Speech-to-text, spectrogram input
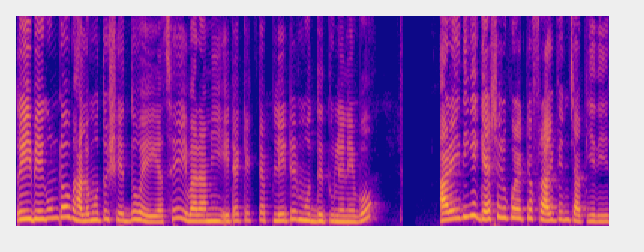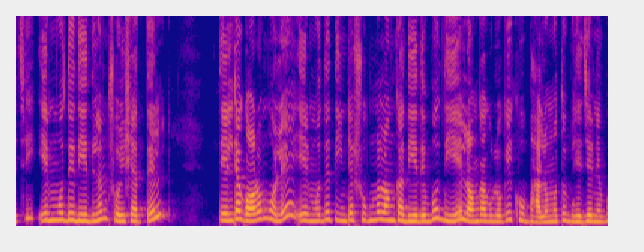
তো এই বেগুনটাও ভালো মতো সেদ্ধ হয়ে গেছে। এবার আমি এটাকে একটা প্লেটের মধ্যে তুলে নেব। আর এইদিকে গ্যাসের উপর একটা ফ্রাই প্যান চাপিয়ে দিয়েছি। এর মধ্যে দিয়ে দিলাম সরিষার তেল। তেলটা গরম হলে এর মধ্যে তিনটা শুকনো লঙ্কা দিয়ে দেব। দিয়ে লঙ্কাগুলোকে খুব ভালো মতো ভেজে নেব।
